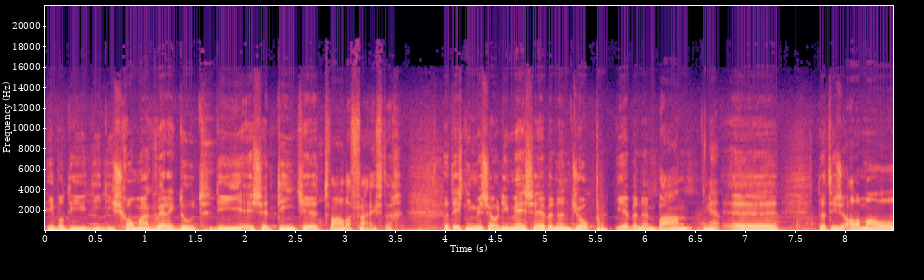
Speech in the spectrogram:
iemand die, die, die schoonmaakwerk doet, die is een tientje 12,50. Dat is niet meer zo. Die mensen hebben een job, die hebben een baan. Ja. Eh, dat is allemaal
